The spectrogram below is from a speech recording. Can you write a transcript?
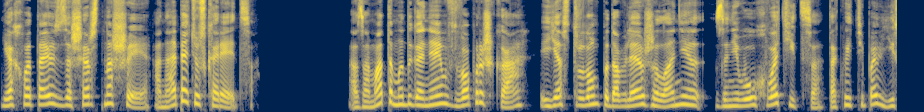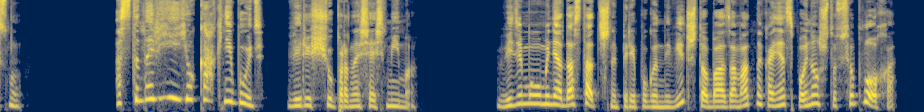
Я хватаюсь за шерсть на шее, она опять ускоряется. Азамата мы догоняем в два прыжка, и я с трудом подавляю желание за него ухватиться, так ведь и повисну. «Останови ее как-нибудь!» — верещу, проносясь мимо. Видимо, у меня достаточно перепуганный вид, чтобы Азамат наконец понял, что все плохо,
